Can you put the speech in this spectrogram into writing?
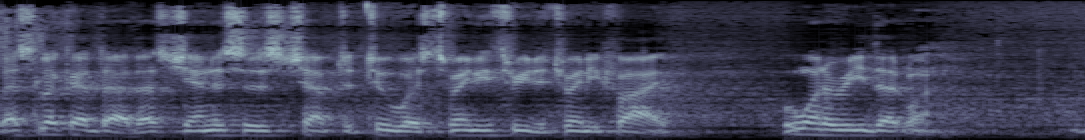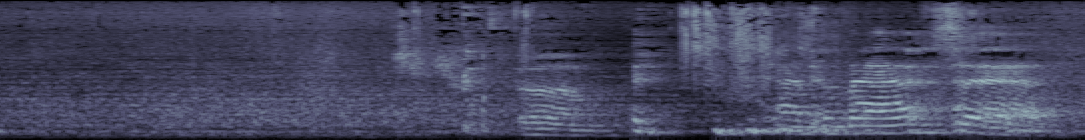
Let's look at that. That's Genesis chapter 2, verse 23 to 25. Who want to read that one? Um, and the man said,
